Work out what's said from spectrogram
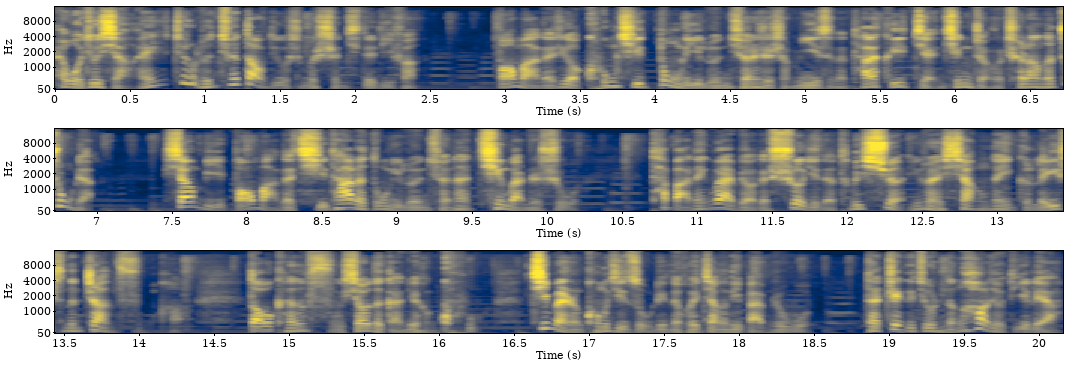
哎，我就想，哎，这个轮圈到底有什么神奇的地方？宝马的这个空气动力轮圈是什么意思呢？它可以减轻整个车辆的重量，相比宝马的其他的动力轮圈，它轻百分之十五。它把那个外表的设计的特别炫，有点像那个雷神的战斧哈，刀砍斧削的感觉很酷。基本上空气阻力呢会降低百分之五，但这个就是能耗就低了呀，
